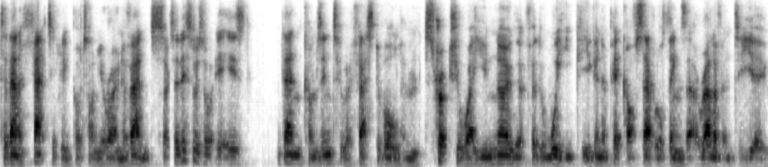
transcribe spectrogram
to then effectively put on your own events. So, so this was it is then comes into a festival and structure where you know that for the week you're going to pick off several things that are relevant to you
